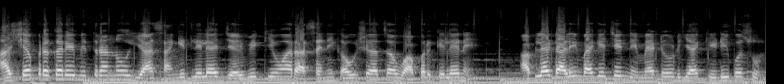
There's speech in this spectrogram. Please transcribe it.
अशा प्रकारे मित्रांनो या सांगितलेल्या जैविक किंवा रासायनिक औषधाचा वापर केल्याने आपल्या डाळिंबागेचे नेमॅटोड या किडीपासून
